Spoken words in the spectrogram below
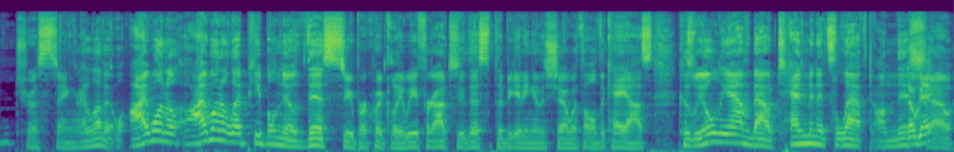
Interesting. I love it. Well, I want to I want to let people know this super quickly. We forgot to do this at the beginning of the show with all the chaos because we only have about 10 minutes left on this Okay. show.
